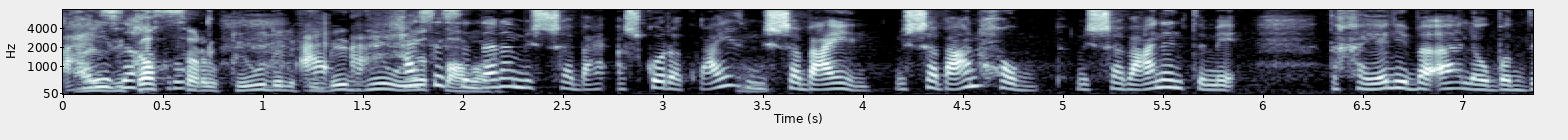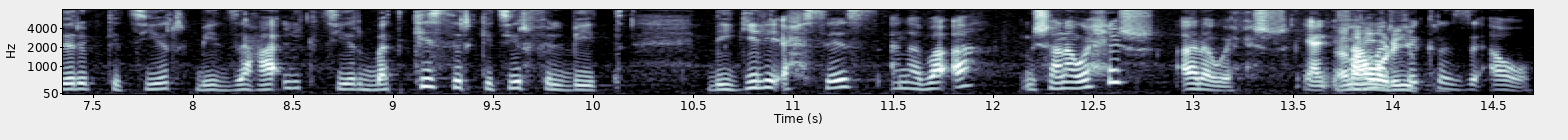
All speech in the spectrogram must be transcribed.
عايز عايز يكسر. القيود اللي في البيت دي حاسس ويطلع إن بره. أنا مش شبعان. أشكرك. وعايز مش شبعان. مش شبعان حب. مش شبعان انتماء. تخيلي بقى لو بتضرب كتير بيتزعق لي كتير بتكسر كتير في البيت. بيجي لي إحساس أنا بقى مش أنا وحش أنا وحش. يعني فاهمة. الفكرة إزاي؟ آه.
